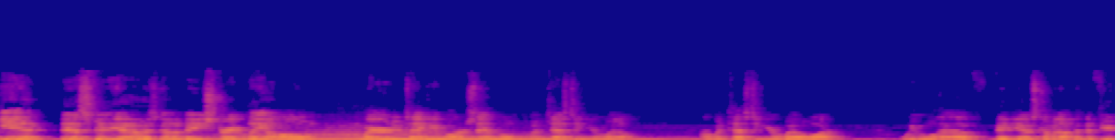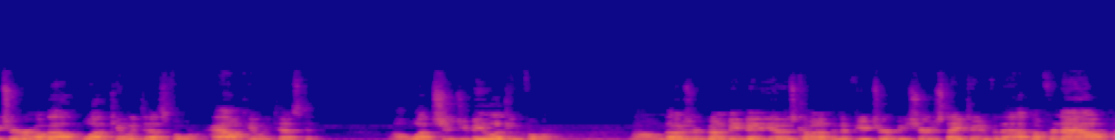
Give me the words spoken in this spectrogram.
Again, this video is going to be strictly on where to take a water sample when testing your well or when testing your well water. We will have videos coming up in the future about what can we test for, how can we test it, uh, what should you be looking for. Um, those are going to be videos coming up in the future. Be sure to stay tuned for that. But for now,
